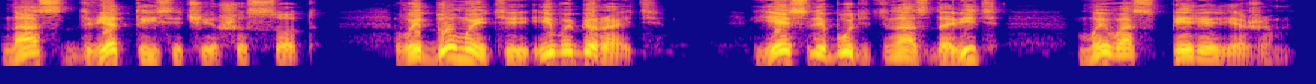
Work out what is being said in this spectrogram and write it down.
нас две тысячи шестьсот. Вы думайте и выбирайте. Если будете нас давить, мы вас перережем.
